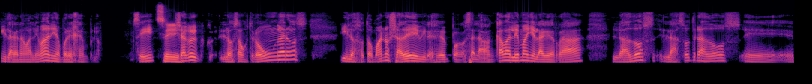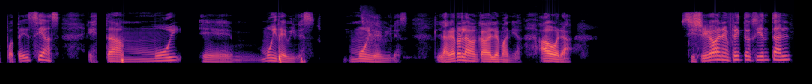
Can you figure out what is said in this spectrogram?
y la ganaba Alemania, por ejemplo. ¿Sí? Ya que los austrohúngaros y los otomanos ya débiles, ¿eh? o sea, la bancaba Alemania la guerra. ¿ah? Las, dos, las otras dos eh, potencias están muy, eh, muy débiles, muy débiles. La guerra la bancaba Alemania. Ahora, si llegaban en frente occidental,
